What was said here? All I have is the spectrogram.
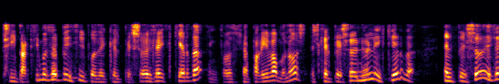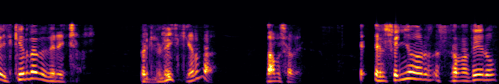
Si partimos del principio de que el PSOE es la izquierda, entonces apague y vámonos. Es que el PSOE no es la izquierda. El PSOE es la izquierda de derechas. Pero no es la izquierda. Vamos a ver. El señor Zapatero,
